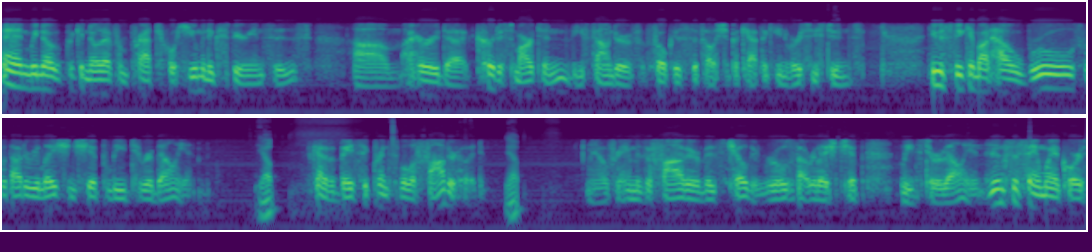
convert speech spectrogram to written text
And we know we can know that from practical human experiences. Um, I heard uh, Curtis Martin, the founder of Focus, the Fellowship of Catholic University Students, he was speaking about how rules without a relationship lead to rebellion. Yep. It's kind of a basic principle of fatherhood. Yep. You know, for him as a father of his children, rules without relationship leads to rebellion. And it's the same way, of course,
